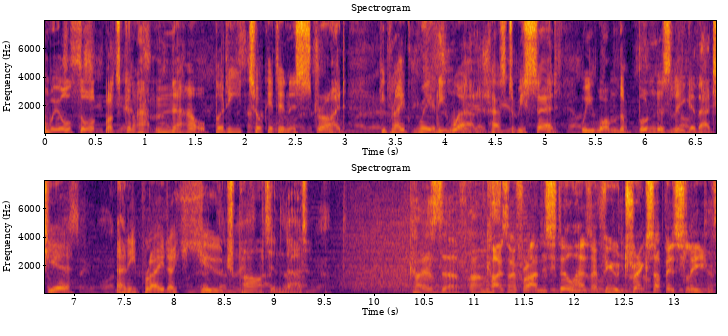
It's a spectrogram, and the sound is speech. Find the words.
We all thought, what's going to happen now? But he took it in his stride. He played really well, it has to be said. We won the Bundesliga that year, and he played a huge part in that. Kaiser Franz, Kaiser Franz still has a few tricks up his sleeve.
